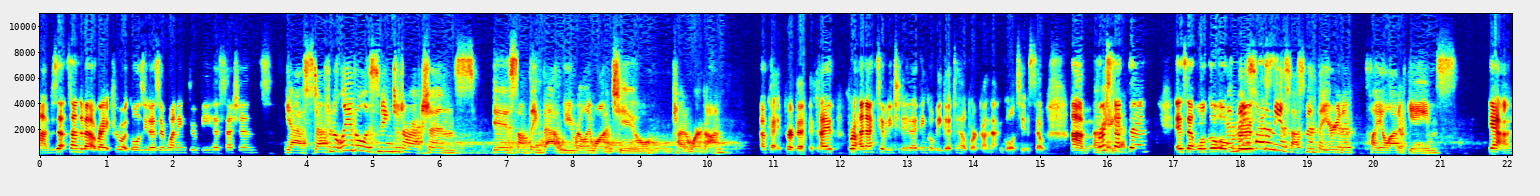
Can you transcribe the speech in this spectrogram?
Um, does that sound about right for what goals you guys are wanting through BHIS sessions? Yes, definitely the listening to directions is something that we really want to try to work on. Okay, perfect. I brought an activity today that I think will be good to help work on that goal too. So, um, okay, first step good. then is that we'll go over. And said in the assessment that you're going to play a lot of games. Yeah.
